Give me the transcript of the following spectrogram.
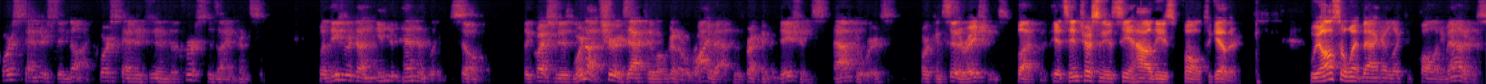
Course standards did not. Course standards did in the first design principle. But these were done independently. So the question is, we're not sure exactly what we're going to arrive at with recommendations afterwards or considerations, but it's interesting to see how these fall together. We also went back and looked at quality matters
